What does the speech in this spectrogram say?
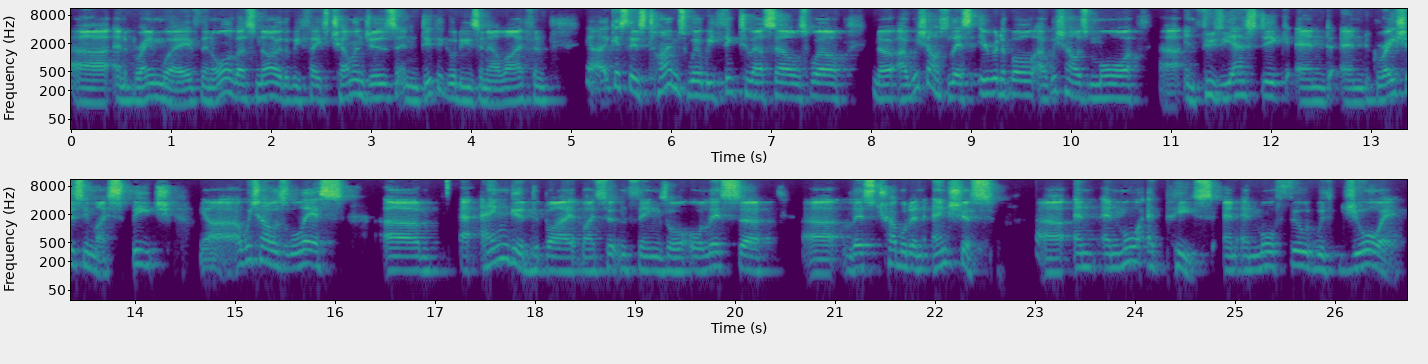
uh, and a brainwave, then all of us know that we face challenges and difficulties in our life. And yeah, I guess there's times where we think to ourselves, well, you know, I wish I was less irritable. I wish I was more uh, enthusiastic and and gracious in my speech. Yeah, I wish I was less um, angered by by certain things or, or less uh, uh, less troubled and anxious. Uh, and and more at peace and and more filled with joy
